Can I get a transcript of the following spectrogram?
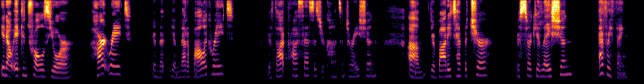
you know, it controls your heart rate, your your metabolic rate, your thought processes, your concentration, um, your body temperature, your circulation, everything.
